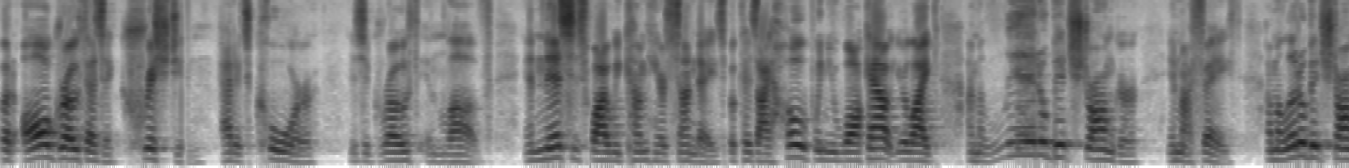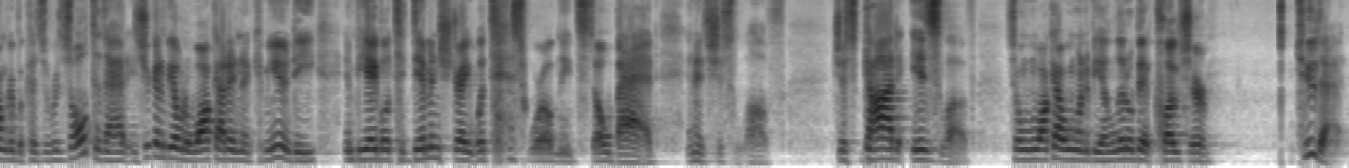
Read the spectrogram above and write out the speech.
But all growth as a Christian at its core is a growth in love. And this is why we come here Sundays, because I hope when you walk out, you're like, I'm a little bit stronger in my faith. I'm a little bit stronger because the result of that is you're going to be able to walk out in a community and be able to demonstrate what this world needs so bad, and it's just love. Just God is love. So when we walk out, we want to be a little bit closer to that.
